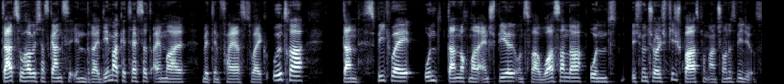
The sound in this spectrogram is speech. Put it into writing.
dazu habe ich das Ganze in 3D Mark getestet. Einmal mit dem Firestrike Ultra, dann Speedway und dann nochmal ein Spiel und zwar War Thunder. Und ich wünsche euch viel Spaß beim Anschauen des Videos.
